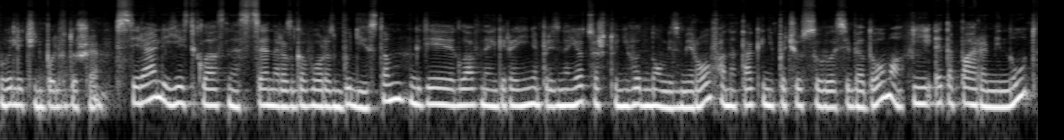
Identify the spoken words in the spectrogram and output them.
вылечить боль в душе. В сериале есть классная сцена разговора с буддистом, где главная героиня признается, что ни в одном из миров она так и не почувствовала себя дома. И эта пара минут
